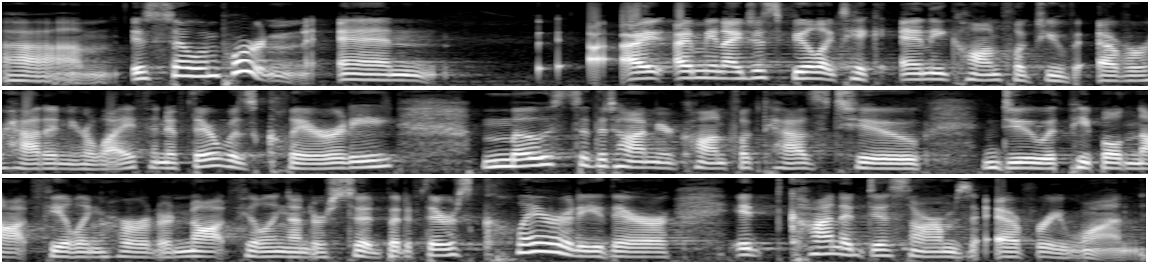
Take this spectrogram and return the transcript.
um, is so important. And I, I mean, I just feel like take any conflict you've ever had in your life, and if there was clarity, most of the time your conflict has to do with people not feeling heard or not feeling understood. But if there's clarity there, it kind of disarms everyone.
